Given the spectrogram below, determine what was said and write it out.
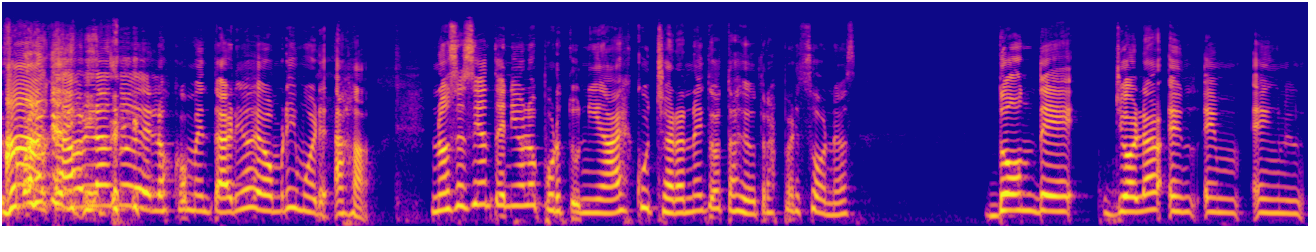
Eso Ah, lo que hablando de los comentarios de hombres y mujeres. Ajá. No sé si han tenido la oportunidad de escuchar anécdotas de otras personas donde yo la, en, en- en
